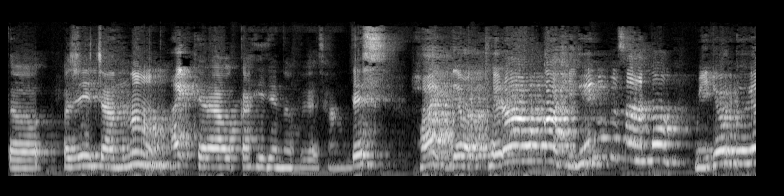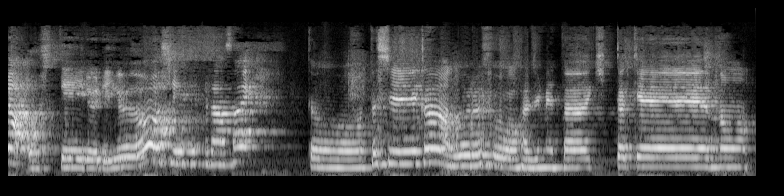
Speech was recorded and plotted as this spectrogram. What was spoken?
と、おじいちゃんのはい寺岡秀信さんです。はい。では、寺岡秀信さんの魅力や推している理由を教えてください。と私がゴルフを始めたきっかけの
